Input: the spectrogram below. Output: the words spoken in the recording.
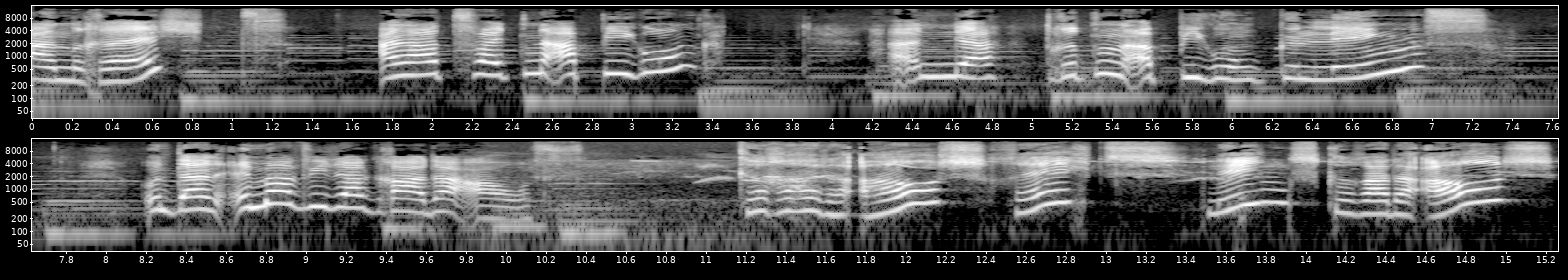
dann rechts, an der zweiten Abbiegung, an der dritten Abbiegung links und dann immer wieder geradeaus. Geradeaus, rechts, links, geradeaus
